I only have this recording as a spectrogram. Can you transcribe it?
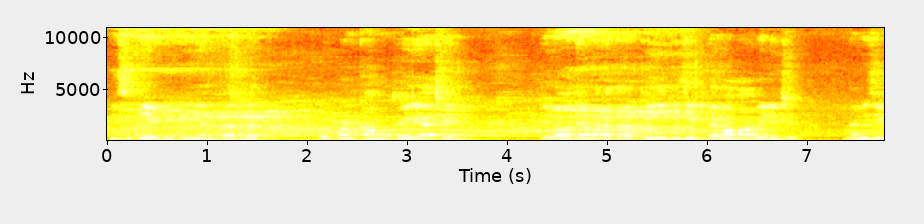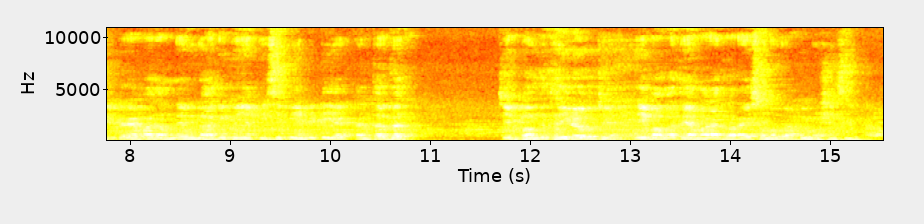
પીસીપીએડીટીની અંતર્ગત કોઈ પણ કામો થઈ રહ્યા છે. એ બાબતે અમારા તરફથી વિઝિટ કરવામાં આવેલી છે અને વિઝિટ કર્યા બાદ અમને એવું લાગ્યું કે અહીંયા પીસીપીએનડીટી એક્ટ અંતર્ગત જે ભંગ થઈ રહ્યો છે, એ બાબતે અમારા દ્વારા એ સોનોગ્રાફી મશીન સીલ કરવામાં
